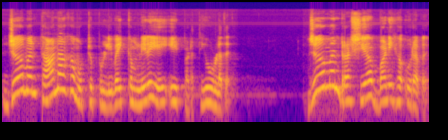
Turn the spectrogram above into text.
ஜெர்மன் தானாக முற்றுப்புள்ளி வைக்கும் நிலையை ஏற்படுத்தியுள்ளது. ஜெர்மன் ரஷ்ய வணிக உறவு.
